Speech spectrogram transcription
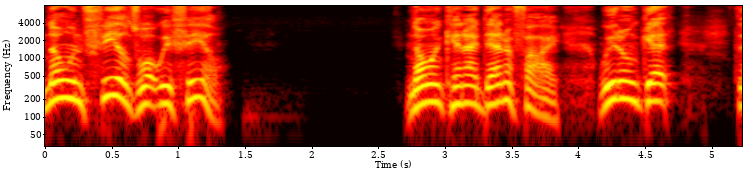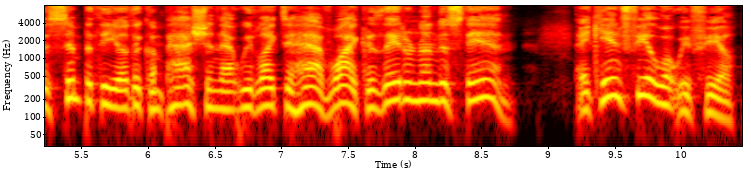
no one feels what we feel. No one can identify. We don't get the sympathy or the compassion that we'd like to have. Why? Because they don't understand. They can't feel what we feel.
